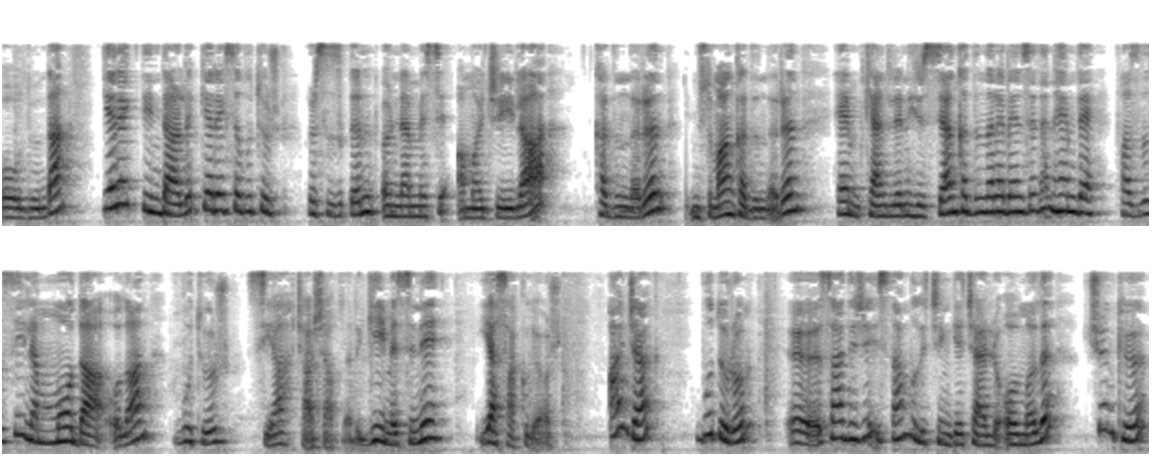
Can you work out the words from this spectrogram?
olduğundan gerek dindarlık gerekse bu tür hırsızlıkların önlenmesi amacıyla kadınların, Müslüman kadınların hem kendilerini Hristiyan kadınlara benzeden hem de fazlasıyla moda olan bu tür siyah çarşafları giymesini yasaklıyor. Ancak bu durum e, sadece İstanbul için geçerli olmalı. Çünkü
